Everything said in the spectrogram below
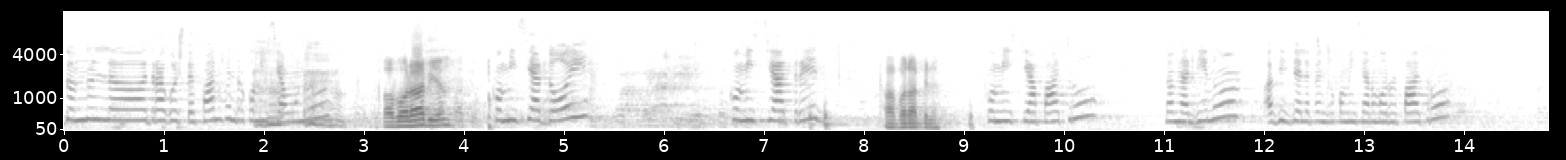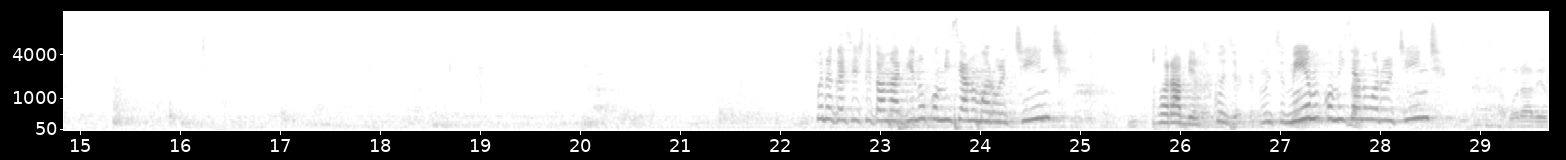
Domnul uh, Dragoș Ștefan pentru Comisia 1, Favorabil. Comisia 2, Comisia 3, Favorabil. Comisia 4, doamna Dinu, avizele pentru Comisia numărul 4. Până găsește doamna Dinu, Comisia numărul 5. Favorabil, scuze. Mulțumim. Comisia numărul 5. Favorabil.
